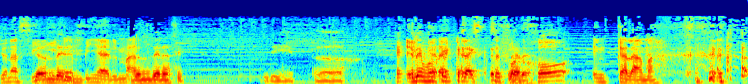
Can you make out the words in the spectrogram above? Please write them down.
Yo nací ¿De dónde en eres? Viña del Mar. ¿Dónde naciste? Listo. El carácter carácter, se claro. forjó en Calama.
